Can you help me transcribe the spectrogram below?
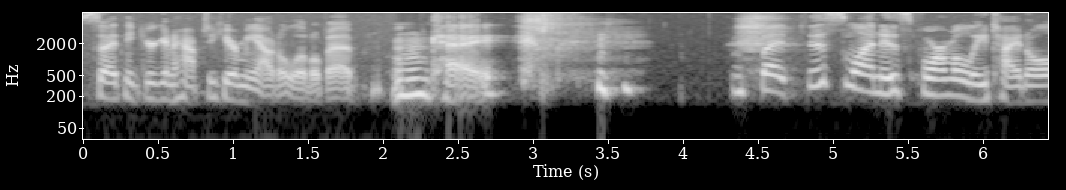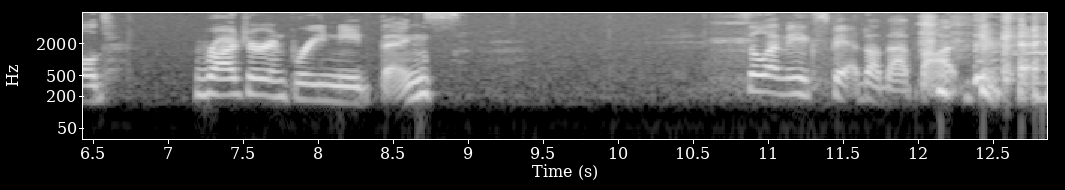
So I think you're going to have to hear me out a little bit. Okay. But this one is formally titled Roger and Bree Need Things. So let me expand on that thought. Okay.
